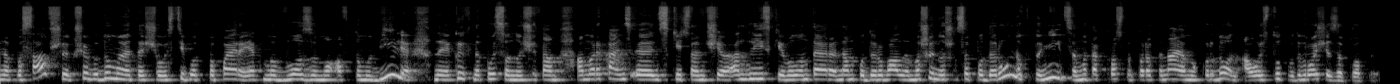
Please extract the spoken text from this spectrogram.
написав, що якщо ви думаєте, що ось ці от папери, як ми ввозимо автомобілі, на яких написано, що там американські там чи англійські волонтери нам подарували машину, що це подарунок, то ні, це ми так просто перетинаємо кордон. А ось тут от гроші заплатили.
